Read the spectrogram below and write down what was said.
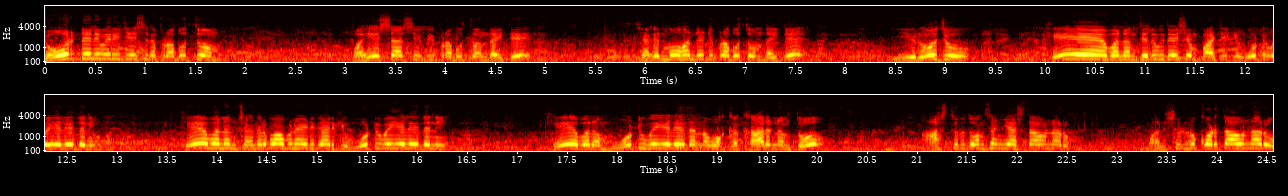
డోర్ డెలివరీ చేసిన ప్రభుత్వం వైఎస్ఆర్సీపీ ప్రభుత్వందైతే జగన్మోహన్ రెడ్డి ప్రభుత్వందైతే ఈరోజు కేవలం తెలుగుదేశం పార్టీకి ఓటు వేయలేదని కేవలం చంద్రబాబు నాయుడు గారికి ఓటు వేయలేదని కేవలం ఓటు వేయలేదన్న ఒక్క కారణంతో ఆస్తులు ధ్వంసం చేస్తూ ఉన్నారు మనుషులను కొడతా ఉన్నారు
